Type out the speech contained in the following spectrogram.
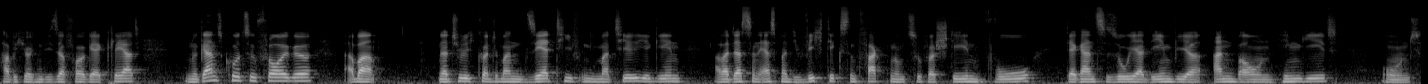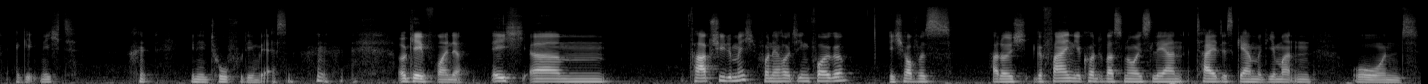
habe ich euch in dieser Folge erklärt, eine ganz kurze Folge, aber natürlich könnte man sehr tief in die Materie gehen. Aber das sind erstmal die wichtigsten Fakten, um zu verstehen, wo der ganze Soja, den wir anbauen, hingeht. Und er geht nicht in den Tofu, den wir essen. okay, Freunde, ich ähm, verabschiede mich von der heutigen Folge. Ich hoffe, es hat euch gefallen, ihr konntet was Neues lernen. Teilt es gern mit jemandem und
